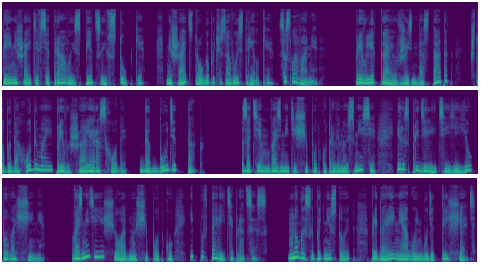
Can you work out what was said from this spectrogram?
Перемешайте все травы и специи в ступке. Мешать строго по часовой стрелке, со словами «Привлекаю в жизнь достаток, чтобы доходы мои превышали расходы». Да будет так. Затем возьмите щепотку травяной смеси и распределите ее по вощине. Возьмите еще одну щепотку и повторите процесс. Много сыпать не стоит, при горении огонь будет трещать,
